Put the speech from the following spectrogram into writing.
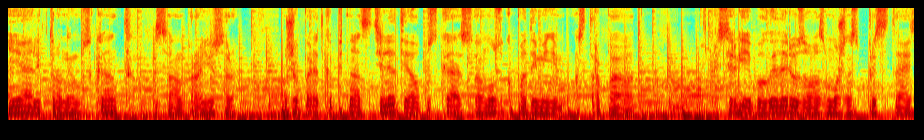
Я электронный музыкант, саунд-продюсер. Уже порядка 15 лет я выпускаю свою музыку под именем AstroPilot. Сергей, благодарю за возможность представить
